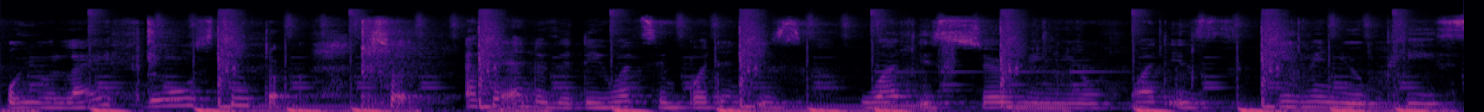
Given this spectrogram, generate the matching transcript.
for your life, they will still talk. So at the end of the day, what's important is what is serving you, what is giving you peace.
